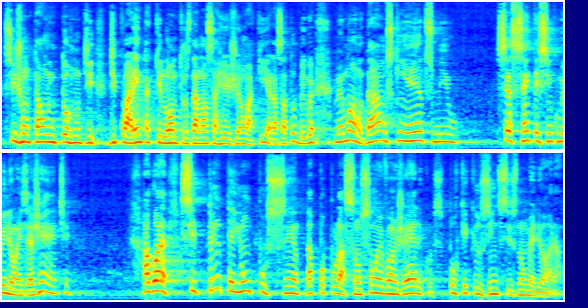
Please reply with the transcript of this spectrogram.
Se juntar um em torno de, de 40 quilômetros da nossa região aqui, Araçatuba, meu irmão, dá uns 500 mil. 65 milhões é gente. Agora, se 31% da população são evangélicos, por que, que os índices não melhoram?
